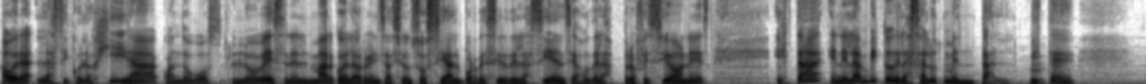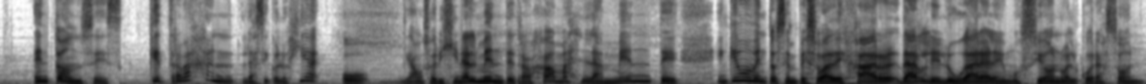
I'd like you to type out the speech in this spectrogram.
Ahora, la psicología, cuando vos lo ves en el marco de la organización social, por decir de las ciencias o de las profesiones, está en el ámbito de la salud mental, ¿viste? Entonces, que trabajan la psicología o digamos, originalmente trabajaba más la mente, ¿en qué momento se empezó a dejar, darle lugar a la emoción o al corazón?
